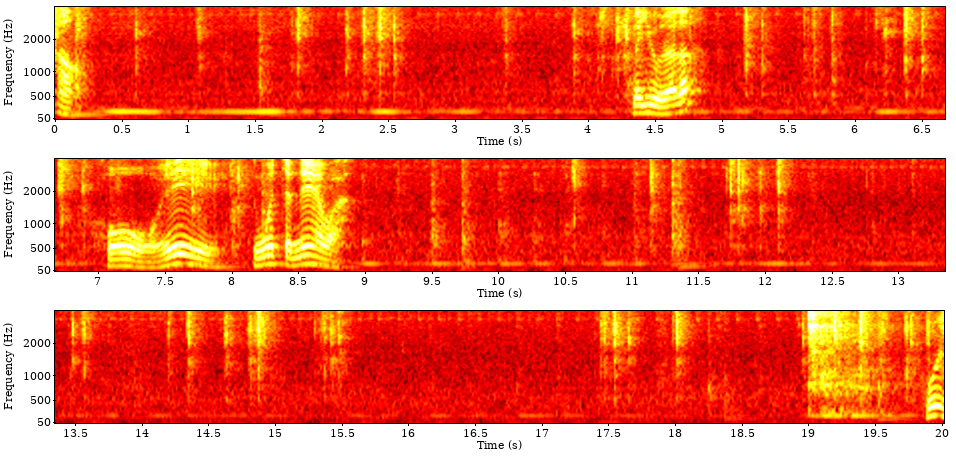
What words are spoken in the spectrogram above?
เอาไม่อยู่แล้วเหรอโหยนึกว่าจะแน่ว่ะหุ้ย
